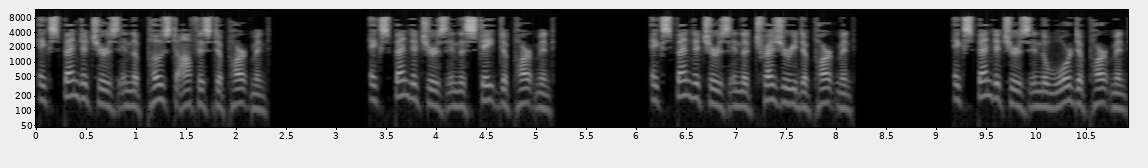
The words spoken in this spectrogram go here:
Expenditures in the Post Office Department Expenditures in the State Department Expenditures in the Treasury Department Expenditures in the War Department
